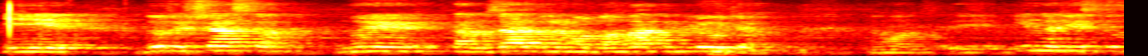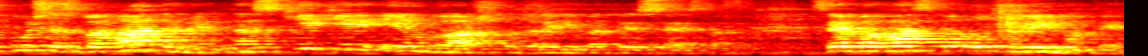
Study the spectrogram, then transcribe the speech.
І дуже часто ми там заздримо багатим людям. От, іноді спілкуєшся з багатими, наскільки їм важко, дорогі брати і сестри, це багатство утримати.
